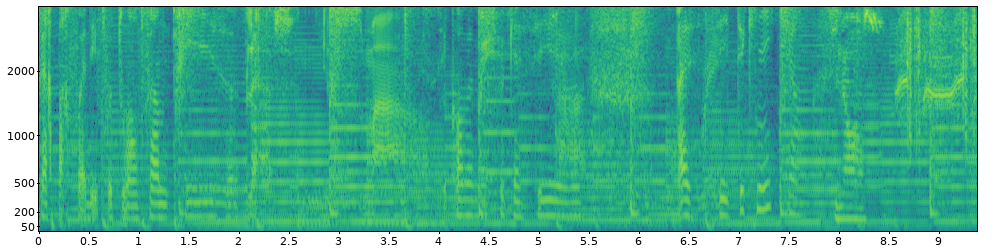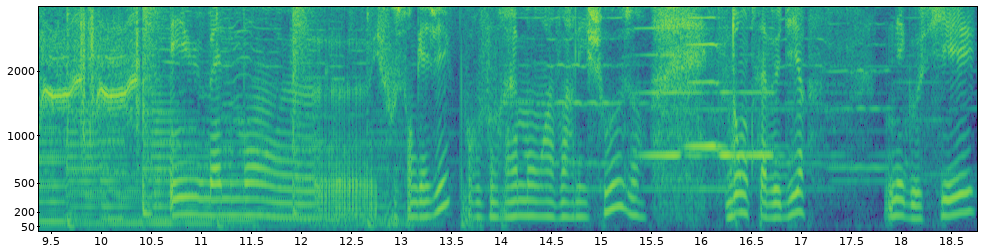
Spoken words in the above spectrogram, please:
faire parfois des photos en fin de prise. C'est quand même un truc assez, euh, assez technique. Silence. Et humainement, euh, il faut s'engager pour vraiment avoir les choses. Donc ça veut dire négocier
